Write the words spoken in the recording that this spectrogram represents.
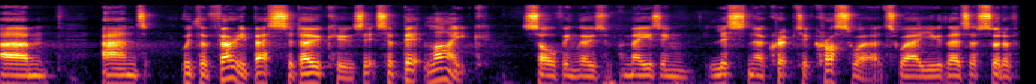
Um, and with the very best Sudokus, it's a bit like solving those amazing listener cryptic crosswords where you there's a sort of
